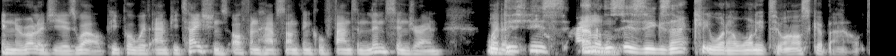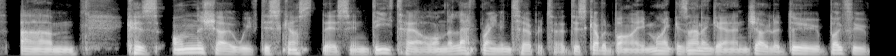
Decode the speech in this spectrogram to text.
in neurology as well. People with amputations often have something called phantom limb syndrome. Well, this is Anil. This is exactly what I wanted to ask about. Because um, on the show we've discussed this in detail on the left brain interpreter, discovered by Mike Gazzaniga and Joe LeDoux, both who've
